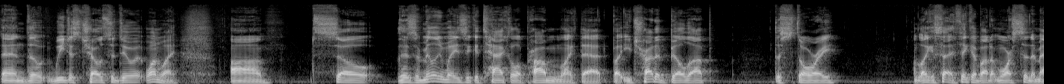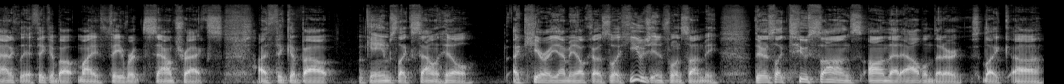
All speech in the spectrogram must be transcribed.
and the, we just chose to do it one way. Um, so there's a million ways you could tackle a problem like that, but you try to build up the story. Like I said, I think about it more cinematically. I think about my favorite soundtracks. I think about games like Silent Hill. Akira Yamaoka is a huge influence on me. There's like two songs on that album that are like uh,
